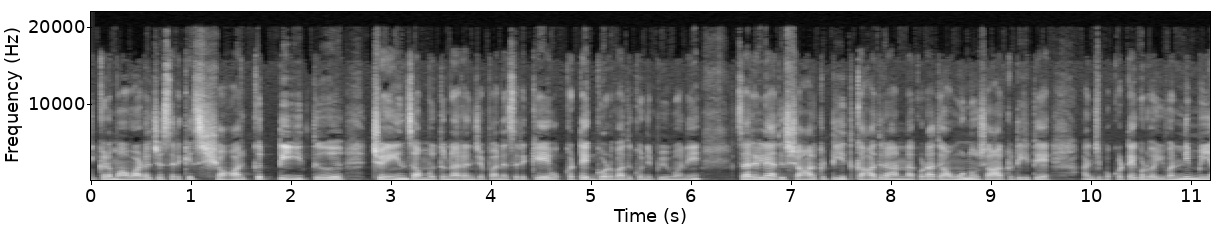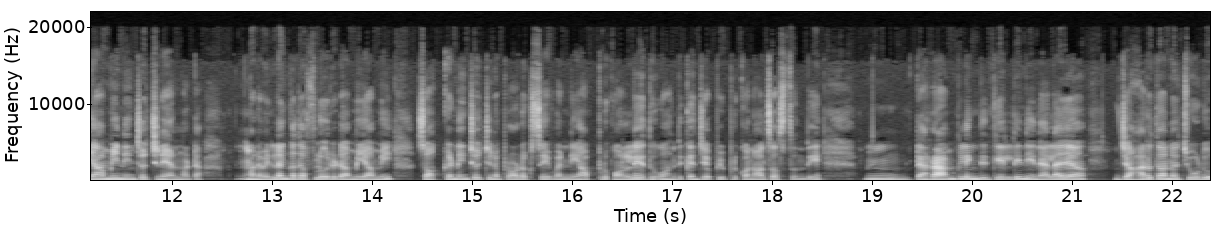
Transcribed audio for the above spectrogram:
ఇక్కడ మా వాడు వచ్చేసరికి షార్క్ టీత్ చైన్స్ అమ్ముతున్నారని చెప్పి అనేసరికి ఒక్కటే గొడవ అది కొనిపిమని సరేలే అది షార్క్ టీత్ కాదురా అన్నా కూడా అది అవును షార్క్ టీతే అని చెప్పి ఒకటే గొడవ. ఇవన్నీ మియామి నుంచి వచ్చినాయి అనమాట మనం వెళ్ళాం కదా ఫ్లోరిడా మియామి. సో అక్కడి నుంచి వచ్చిన ప్రోడక్ట్స్ ఇవన్నీ. అప్పుడు కొనలేదు. అందుకని చెప్పి ఇప్పుడు కొనాల్సి వస్తుంది. ట్రాంప్లింగ్కి వెళ్ళి నేను ఎలా జారుతానో చూడు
